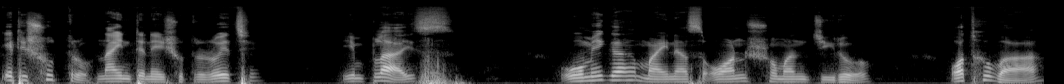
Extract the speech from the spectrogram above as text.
এটি সূত্র নাইন টেনে এই সূত্র রয়েছে ইমপ্লাইজ ওমেগা মাইনাস ওয়ান সমান জিরো অথবা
